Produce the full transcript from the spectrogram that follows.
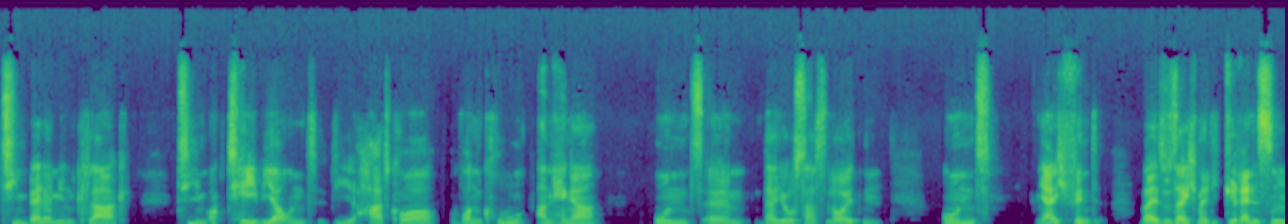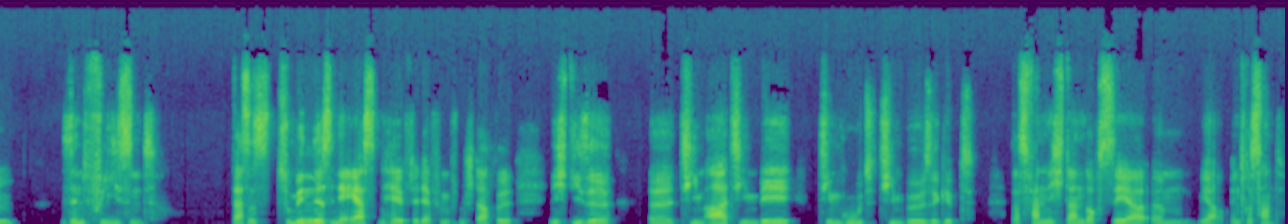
Team Bellamy und Clark, Team Octavia und die Hardcore One Crew Anhänger und ähm, Dayosas Leuten. Und ja, ich finde, weil so sage ich mal, die Grenzen sind fließend dass es zumindest in der ersten Hälfte der fünften Staffel nicht diese äh, Team A, Team B, Team Gut, Team Böse gibt. Das fand ich dann doch sehr ähm, ja, interessant.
